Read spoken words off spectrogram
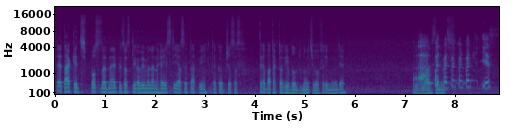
To je tak, keď posledné epizódky robíme len hasty a setupy, tak občas sa treba takto vyblbnúť vo freemoode. Á, poď, poď, poď, poď, yes!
